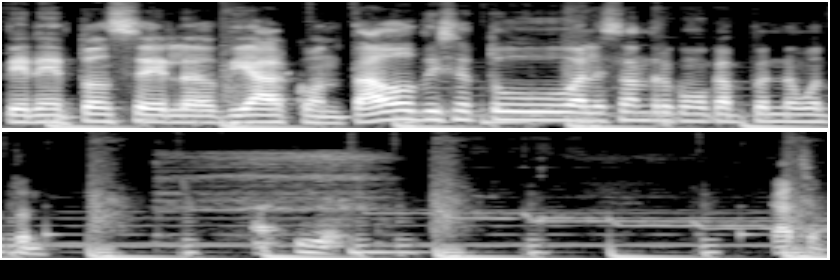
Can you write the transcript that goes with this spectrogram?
tiene entonces los días contados, dices tú, Alessandro, como campeón de Wentun. Así es. Cacho.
